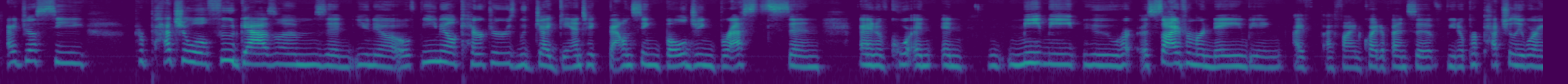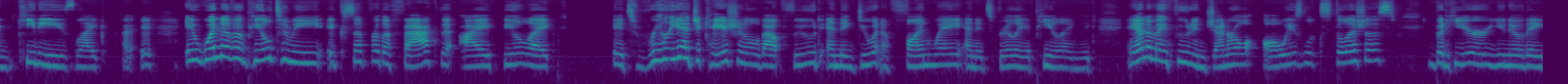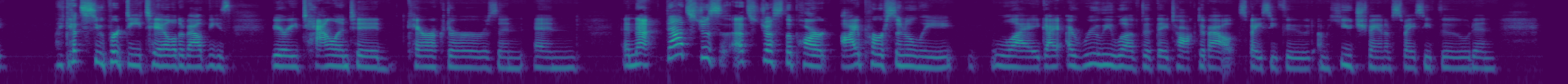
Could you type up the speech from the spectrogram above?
I just see perpetual food gasms and you know female characters with gigantic bouncing bulging breasts and and of course and and meat meat who aside from her name being I, I find quite offensive you know perpetually wearing bikinis like uh, it, it wouldn't have appealed to me except for the fact that i feel like it's really educational about food and they do it in a fun way and it's really appealing. Like anime food in general always looks delicious but here you know they get super detailed about these very talented characters and and and that that's just that's just the part I personally like. I, I really love that they talked about spicy food. I'm a huge fan of spicy food and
